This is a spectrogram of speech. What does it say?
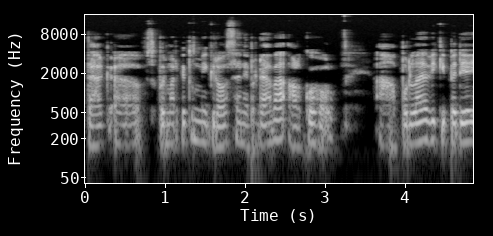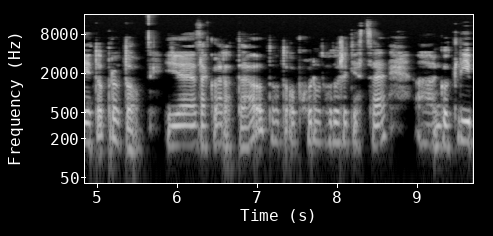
tak v supermarketu Migro se neprodává alkohol. A podle Wikipedie je to proto, že zakladatel tohoto obchodu, tohoto řetězce, Gottlieb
